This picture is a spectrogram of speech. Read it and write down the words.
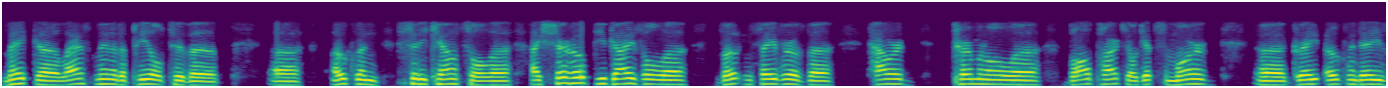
make a last minute appeal to the uh, Oakland City Council. Uh, I sure hope you guys will uh, vote in favor of the Howard Terminal uh, Ballpark. You'll get some more uh, great Oakland A's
